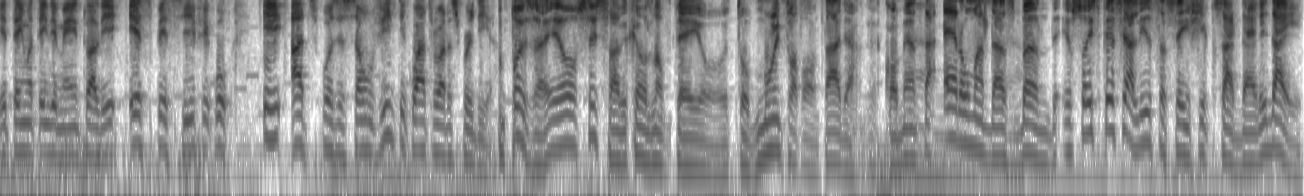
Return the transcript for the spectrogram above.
e tem um atendimento ali específico e à disposição 24 horas por dia. Pois é, eu, vocês sabem que eu não tenho, tô muito à vontade a comentar. Era uma das bandas. Eu sou especialista sem Chico Sardelli, e daí?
